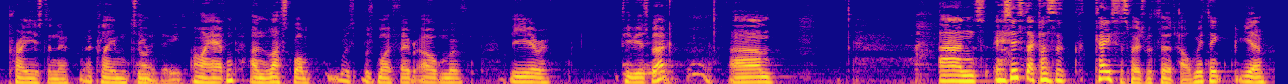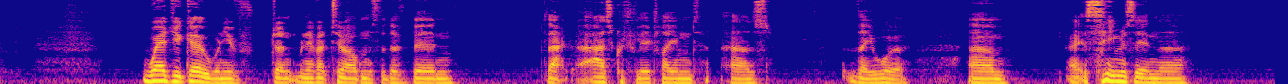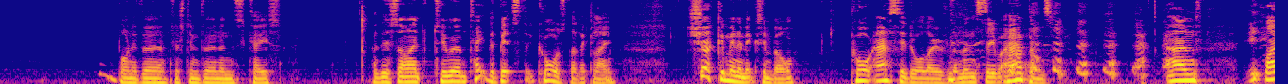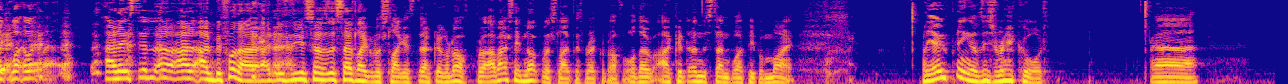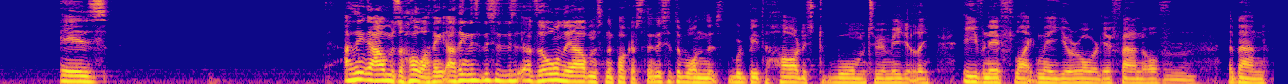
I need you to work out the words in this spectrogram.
praised and acclaimed to Oh, high heaven. And the last one was, was my favourite album of the year few years back. Um, and is this that classic case, I suppose, with third album? You think, you know, where do you go when you've done when you've had two albums that have been that as critically acclaimed as they were? Um, it seems in uh, Bon Justin Vernon's case, they decide to um, take the bits that caused that acclaim, chuck them in a mixing bowl, pour acid all over them, and see what happens. And like, like, like and it's uh, and before that, said it sounds like I'm going to slag this record off, but I'm actually not going to slag this record off. Although I could understand why people might. The opening of this record uh, is I think the album as a whole. I think I think this, this is this, of the, all the albums in the podcast. I think this is the one that would be the hardest to warm to immediately, even if, like me, you're already a fan of the band.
